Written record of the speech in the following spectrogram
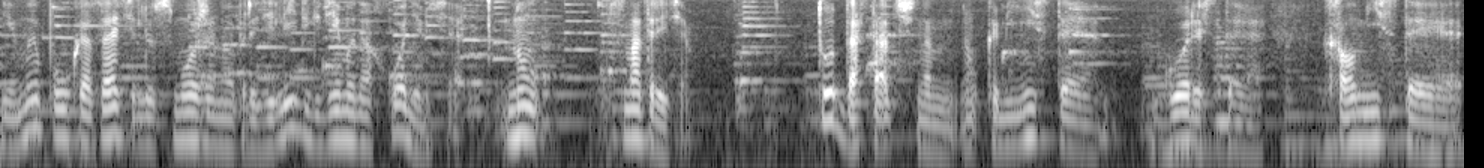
и мы по указателю сможем определить, где мы находимся. Ну, смотрите. Тут достаточно ну, каменистая, гористая, холмистая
